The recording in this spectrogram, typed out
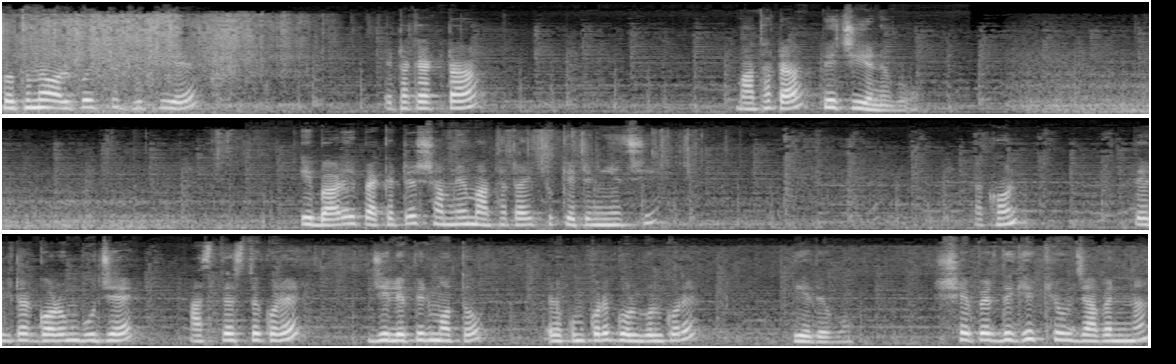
প্রথমে অল্প একটু ঢুকিয়ে এটাকে একটা মাথাটা পেঁচিয়ে নেব। এবার এই প্যাকেটের সামনের মাথাটা একটু কেটে নিয়েছি। এখন তেলটার গরম বুঝে আস্তে আস্তে করে জিলিপির মতো এরকম করে গোল গোল করে দিয়ে দেব। শেপের দিকে কেউ যাবেন না।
